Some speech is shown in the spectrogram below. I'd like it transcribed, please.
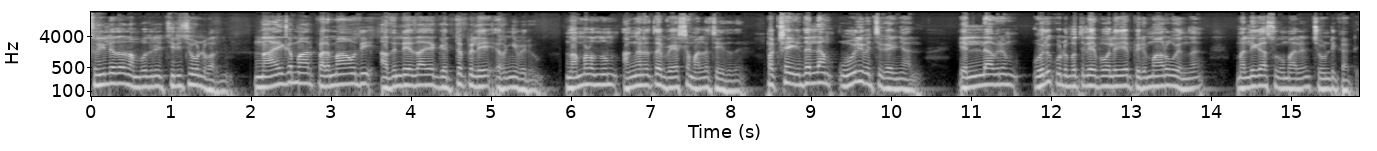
ശ്രീലത നമ്പൂതിരി ചിരിച്ചുകൊണ്ട് പറഞ്ഞു. നായികമാർ പരമാവധി അതിന്റെതായ ഗെറ്റപ്പിലേ ഇറങ്ങി വരൂ. നമ്മളൊന്നും അങ്ങനത്തെ വേഷമല്ല ചെയ്തത്. പക്ഷേ ഇതെല്ലാം ഊരി വെച്ച് കഴിഞ്ഞാൽ എല്ലാവരും ഒരു കുടുംബത്തിലെ പോലെയേ പെരുമാറൂ എന്ന് മല്ലികാ സുകുമാരൻ ചൂണ്ടിക്കാട്ടി.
